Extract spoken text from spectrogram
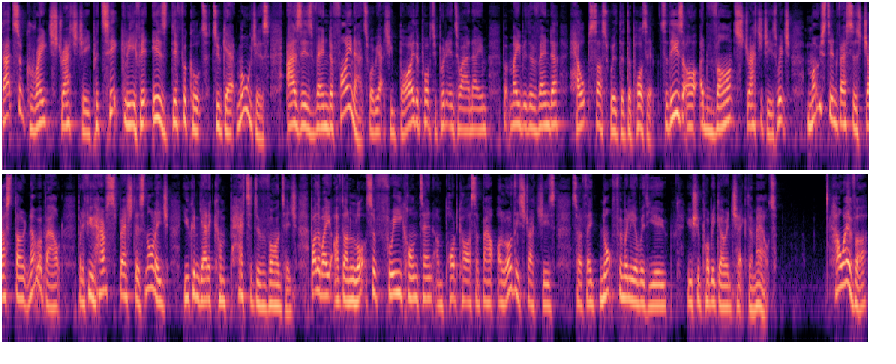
that's a great strategy, particularly if it is difficult to get mortgages, as is vendor finance, where we actually buy the property, put it into our name, but maybe the vendor helps us with the deposit. So these are advanced strategies, which most investors just don't know about. But if you have specialist knowledge, you can get a competitive advantage. By the way, I've done lots of free content and podcasts about a lot of these strategies. So if they're not familiar with you, you should probably go and check them out. However,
